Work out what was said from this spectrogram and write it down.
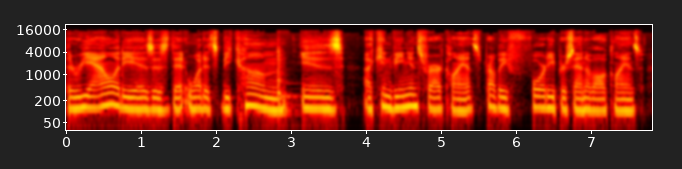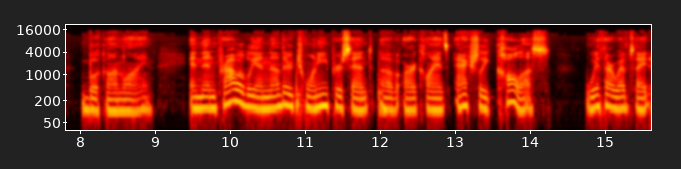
The reality is is that what it's become is a convenience for our clients. Probably 40% of all clients book online. And then probably another 20% of our clients actually call us with our website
